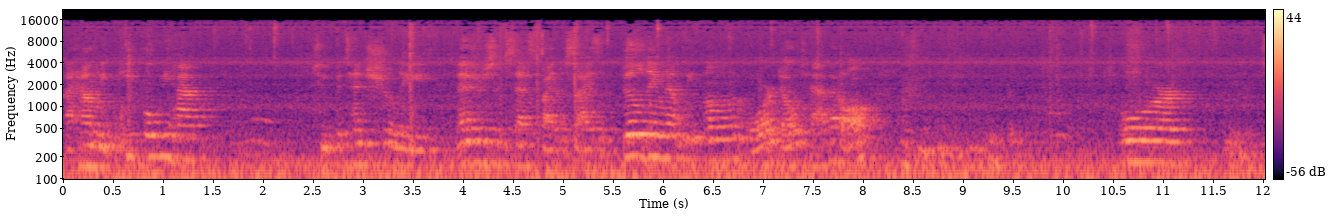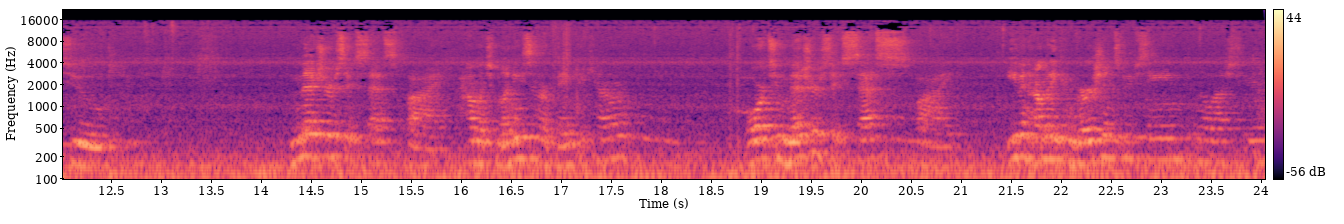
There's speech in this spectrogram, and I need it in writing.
by how many people we have, to potentially measure success by the size of building that we own or don't have at all, or to measure success by how much money's in our bank account, or to measure success by even how many conversions we've seen in the last year.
